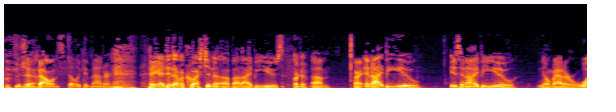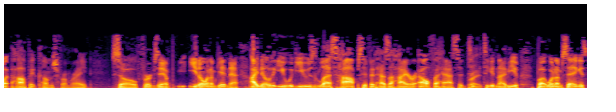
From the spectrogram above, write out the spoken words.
yeah. Balanced, delicate matter. hey, I did have a question uh, about IBUs. Okay. Um, all right, an IBU is an IBU no matter what hop it comes from, right? So, for example, you know what I'm getting at. I know that you would use less hops if it has a higher alpha acid to, Right. to get an IBU. But what I'm saying is,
